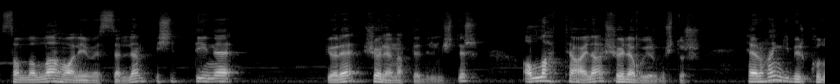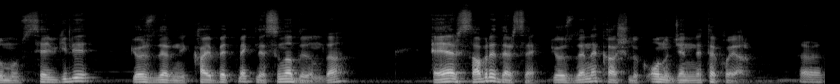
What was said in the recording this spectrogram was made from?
sallallahu aleyhi ve sellem işittiğine göre şöyle nakledilmiştir. Allah Teala şöyle buyurmuştur. Herhangi bir kulumu sevgili gözlerini kaybetmekle sınadığımda eğer sabrederse gözlerine karşılık onu cennete koyarım. Evet,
